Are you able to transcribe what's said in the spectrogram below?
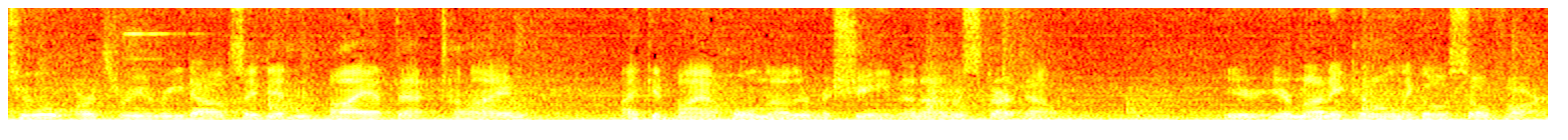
two or three readouts I didn't buy at that time, I could buy a whole nother machine. And I was starting out. Your, your money can only go so far.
